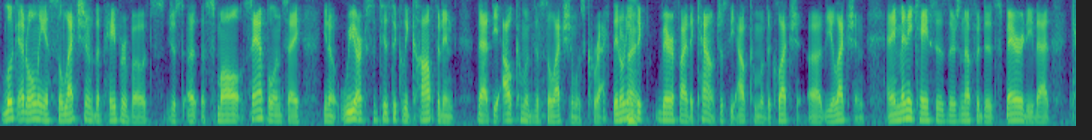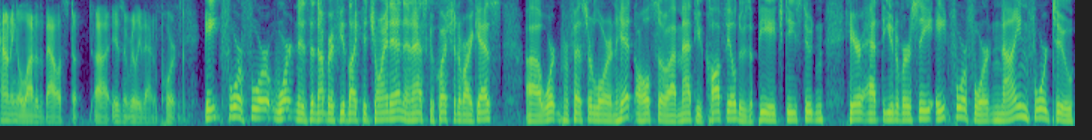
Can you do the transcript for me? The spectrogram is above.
look at only a selection of the paper votes, just a, a small sample, and say, you know, we are statistically confident that the outcome of this election was correct. They don't need Right. to verify the count, just the outcome of the collection, uh, the election. And in many cases, there's enough of a disparity that counting a lot of the ballots uh, isn't really that important. 844 Wharton is the number if you'd like to join in and ask a question of our guests. Uh, Wharton professor Lorin Hitt, also uh, Matthew Caulfield, who's a PhD student here at the university. 844 942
